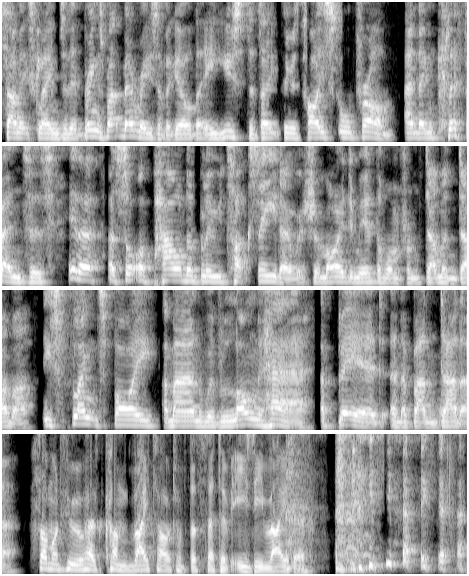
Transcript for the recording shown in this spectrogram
Sam exclaims that it brings back memories of a girl that he used to take to his high school prom. And then Cliff enters in a, a sort of powder blue tuxedo, which reminded me of the one from Dumb and Dumber. He's flanked by a man with long hair, a beard, and a bandana. Someone who has come right out of the set of Easy Rider. yeah,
